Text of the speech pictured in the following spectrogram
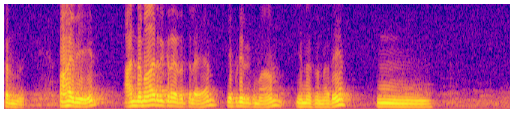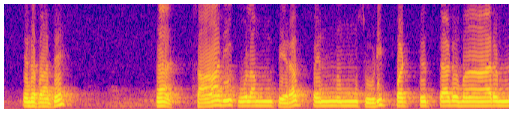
பிறந்தது ஆகவே அந்த மாதிரி இருக்கிற இடத்துல எப்படி இருக்குமா? என்ன சொன்னாரு? உம் எந்த பாட்டு? ஆஹ் சாதி குலம் பிறப்பெண்ணும் சுடிப்பட்டு தடுமாறும்.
